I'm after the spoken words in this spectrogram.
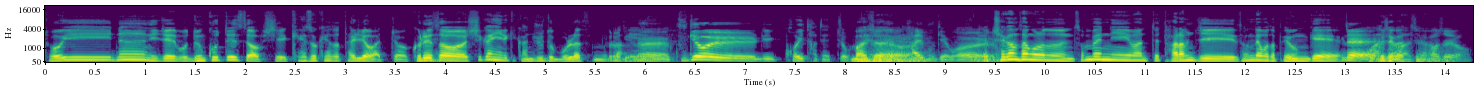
저희는 이제 뭐 눈코 뜰 새 없이 계속해서 달려왔죠. 그래서 시간이 이렇게 간 줄도 몰랐습니다. 네, 9개월이 거의 다 됐죠. 그게. 맞아요. 8, 9개월. 체감상으로는 선배님한테 다람쥐 성대모사 배운 게 네. 엊그제 같아요. 맞아요.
